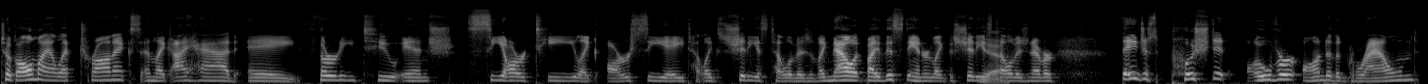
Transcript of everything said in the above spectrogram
took all my electronics and like I had a 32 inch CRT like RCA te- like shittiest television. Like now by this standard like the shittiest Yeah. television ever. They just pushed it over onto the ground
